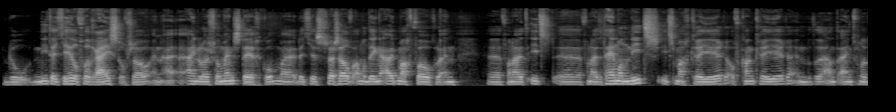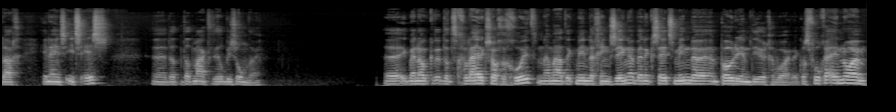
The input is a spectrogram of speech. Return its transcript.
Ik bedoel, niet dat je heel veel reist of zo en eindeloos veel mensen tegenkomt, maar dat je zelf allemaal dingen uit mag vogelen en eh, vanuit, iets, eh, vanuit het helemaal niets iets mag creëren of kan creëren. En dat er aan het eind van de dag ineens iets is, eh, dat, dat maakt het heel bijzonder. Eh, ik ben ook, dat is geleidelijk zo gegroeid. Naarmate ik minder ging zingen, ben ik steeds minder een podiumdier geworden. Ik was vroeger enorm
